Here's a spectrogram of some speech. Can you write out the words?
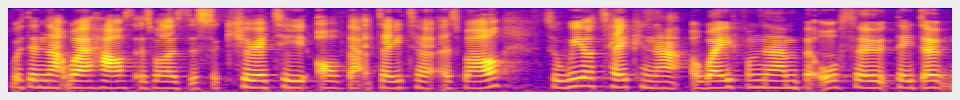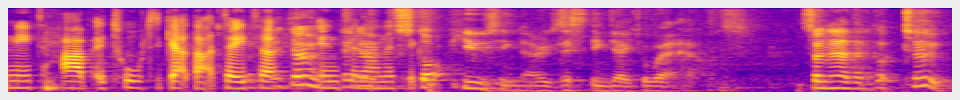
within that warehouse as well as the security of that data as well. So we are taking that away from them, but also they don't need to have a tool to get that data into they don't, they don't stop using their existing data warehouse. So now they've got two.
